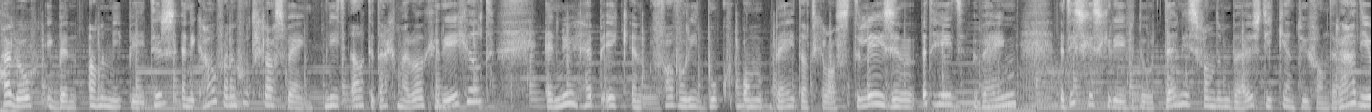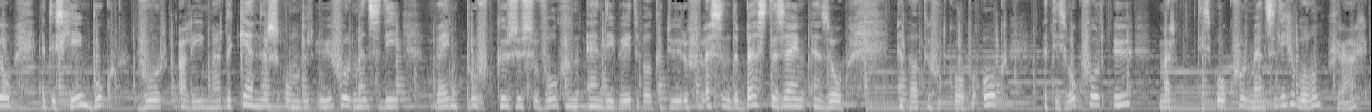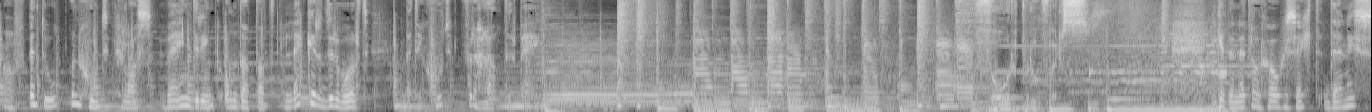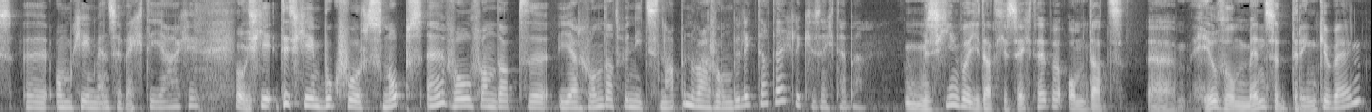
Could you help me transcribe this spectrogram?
Hallo, ik ben Annemie Peters en ik hou van een goed glas wijn. Niet elke dag, maar wel geregeld. En nu heb ik een favoriet boek om bij dat glas te lezen. Het heet Wijn. Het is geschreven door Dennis van den Buis, die kent u van de radio. Het is geen boek voor alleen maar de kenners onder u, voor mensen die wijnproefcursussen volgen en die weten welke dure flessen de beste zijn en zo. En welke goedkope ook. Het is ook voor u, maar het is ook voor mensen die gewoon graag af en toe een goed glas wijn drinken, omdat dat lekkerder wordt met een goed verhaal erbij. Voorproevers. Ik heb het net al gauw gezegd, Dennis, uh, om geen mensen weg te jagen. Het is, geen, het is, geen, boek voor snobs, hè, vol van dat uh, jargon dat we niet snappen. Waarom wil ik dat eigenlijk gezegd hebben? Misschien wil je dat gezegd hebben omdat uh, heel veel mensen drinken wijn.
